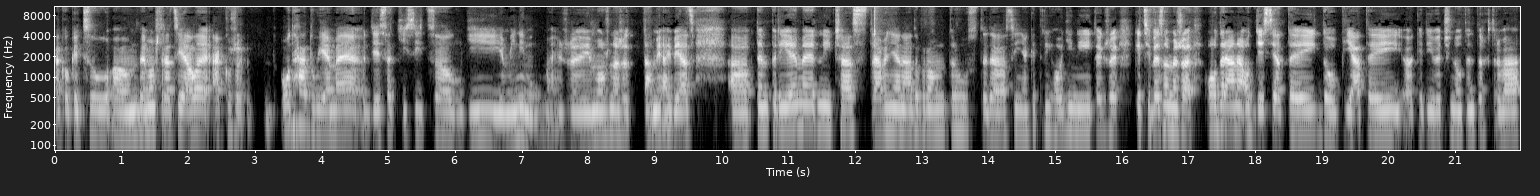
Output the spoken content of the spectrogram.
ako keď sú um, demonstrácie, ale akože odhadujeme 10 tisíc ľudí je minimum, že je možné, že tam je aj viac. Ten priemerný čas strávenia na dobrom trhu sú teda asi nejaké 3 hodiny, takže keď si vezmeme, že od rána od 10. do 5. kedy väčšinou ten trh trvá,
